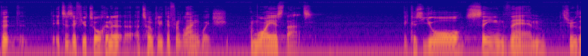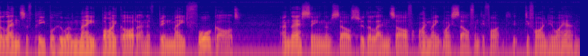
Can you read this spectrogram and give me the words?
that it's as if you're talking a, a totally different language. And why is that? Because you're seeing them through the lens of people who are made by God and have been made for God and they're seeing themselves through the lens of, I make myself and define, define who I am.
